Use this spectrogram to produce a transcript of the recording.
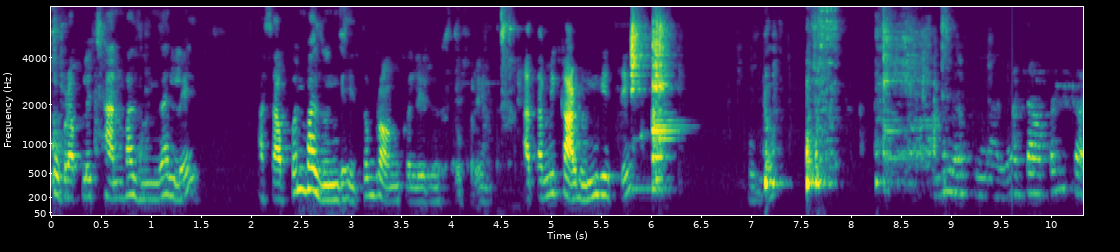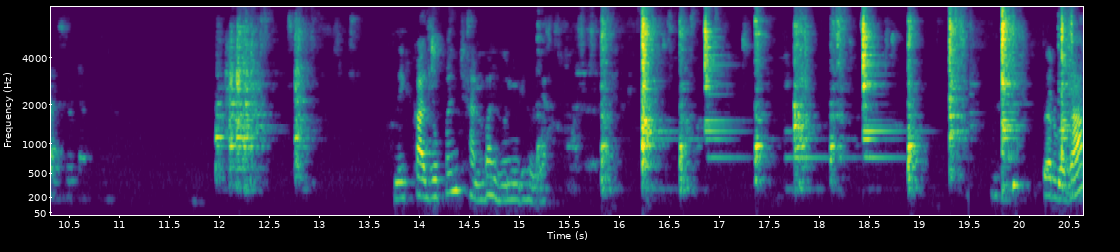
खोबरं आपलं छान भाजून झालंय. असं आपण भाजून घ्यायचं ब्राऊन कलर असतोपर्यंत आता मी काढून घेते. खोबरं. आता आपण काजू आणि काजू पण छान भाजून घेऊया. तर बघा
